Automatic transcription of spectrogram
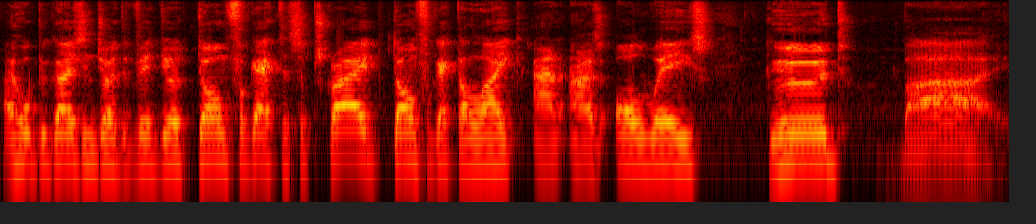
I hope you guys enjoyed the video. Don't forget to subscribe. Don't forget to like. And as always, goodbye.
